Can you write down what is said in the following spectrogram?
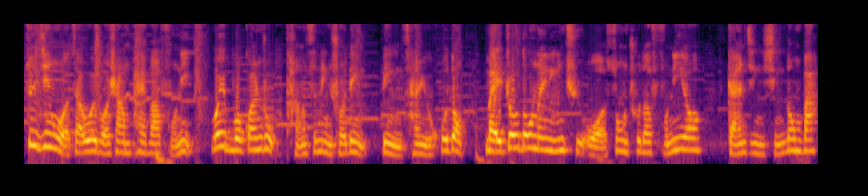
最近我在微博上派发福利，微博关注唐司令说电影并参与互动，每周都能领取我送出的福利哦，赶紧行动吧！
